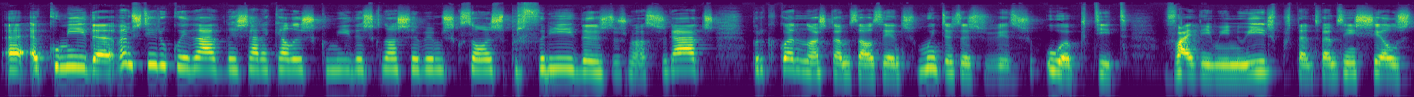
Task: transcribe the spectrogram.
A comida, vamos ter o cuidado de deixar aquelas comidas que nós sabemos que são as preferidas dos nossos gatos, porque quando nós estamos ausentes, muitas das vezes o apetite vai diminuir, portanto, vamos enchê-los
